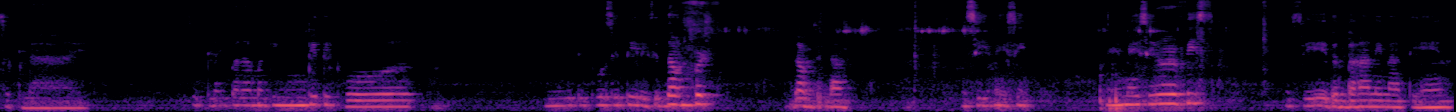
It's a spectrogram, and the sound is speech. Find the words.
Suklay. Suklay para maging beautiful. Beautiful si Tilly. Sit down first. Down, sit down. Maisi, maisi. May maisi your face. Kasi dandahanin natin.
